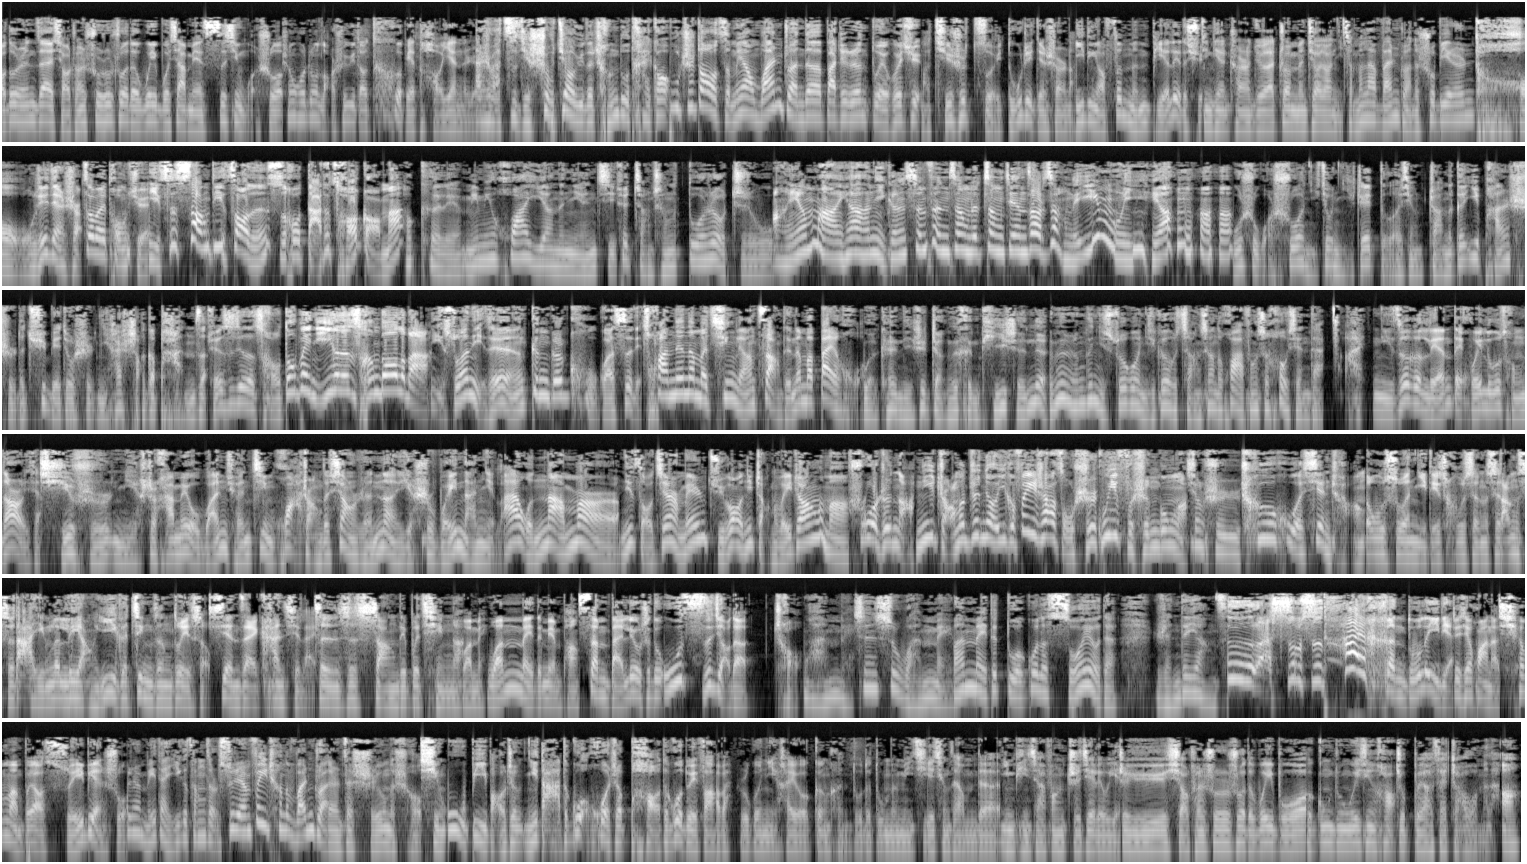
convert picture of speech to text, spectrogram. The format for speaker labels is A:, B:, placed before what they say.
A: 好多人在小船说说说的微博下面私信我说，生活中老是遇到特别讨厌的人，但是吧，自己受教育的程度太高，不知道怎么样婉转的把这个人怼回去啊。其实嘴毒这件事儿呢，一定要分门别类的学。今天船长就来专门教教你怎么来婉转的说别人丑这件事儿。这位同学，你是上帝造人时候打的草稿吗？好可怜，明明花一样的年纪，却长成了多肉植物。哎呀妈呀，你跟身份证的证件照长得一模一样啊！不是我说你，就你这德行，长得跟。一盘屎的区别就是你还少了个盘子，全世界的丑都被你一个人承包了吧？你说你这人跟根苦瓜似的，穿的那么清凉，长得那么败火。我看你是长得很提神的。有没有人跟你说过你这个长相的画风是后现代？哎，你这个脸得回炉重造一下。其实你是还没有完全进化，长得像人呢，也是为难你了。哎，我纳闷儿，你走街上没人举报你长得违章了吗？说真的，你长得真叫一个飞沙走石、鬼斧神工啊，像是车祸现场。都说。你的出生是当时打赢了两亿个竞争对手，现在看起来真是伤的不轻啊！完美，完美的面庞，三百六十度无死角的丑，完美，真是完美，完美的躲过了所有的人的样子。呃，是不是太狠毒了一点？这些话呢，千万不要随便说。虽然没带一个脏字虽然非常的婉转，但是在使用的时候，请务必保证你打得过或者跑得过对方，好吧？如果你还有更狠毒的独门秘籍，也请在我们的音频下方直接留言。至于小传说说说的微博和公众微信号，就不要再找我们了啊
